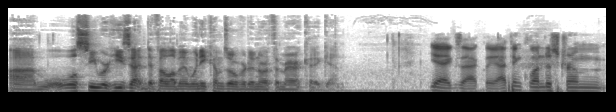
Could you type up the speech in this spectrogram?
Um, we'll see where he's at in development when he comes over to North America again. Yeah, exactly. I think Lundestrom,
